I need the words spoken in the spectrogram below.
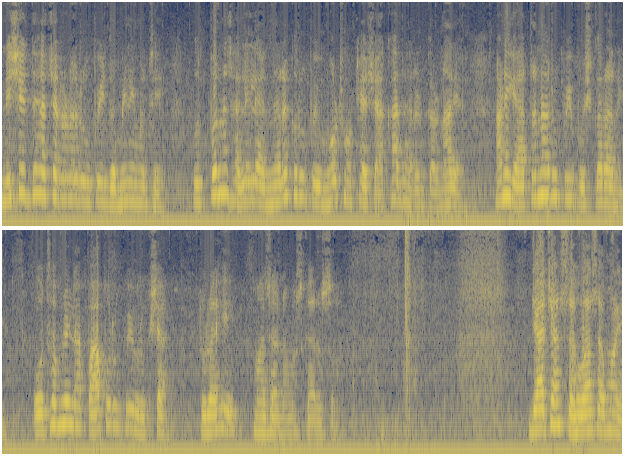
निषिद्धाचरणरूपी जमिनीमध्ये उत्पन्न झालेल्या नरकरूपी मोठमोठ्या शाखा धारण करणाऱ्या आणि यातनारूपी पुष्कराने ओथमलेल्या पापरूपी वृक्षा तुलाही माझा नमस्कार असो. ज्याच्या सहवासामुळे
